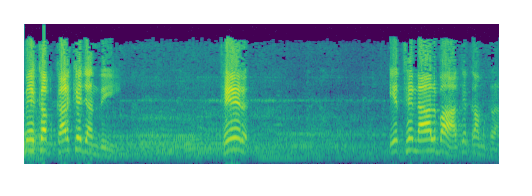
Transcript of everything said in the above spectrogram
میک اپ کر کے جاندی۔ پھر اتے نال بہا کے کام کرا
